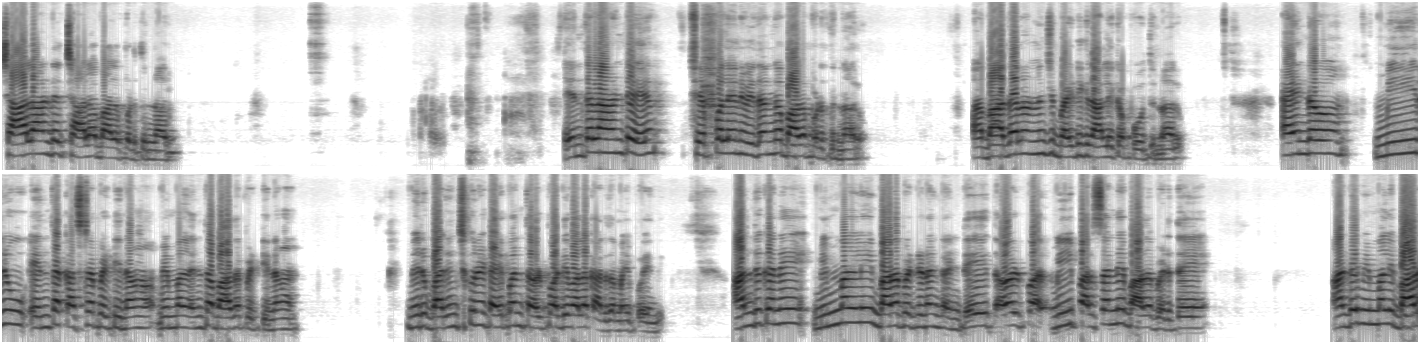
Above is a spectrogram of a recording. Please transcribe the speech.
చాలా అంటే చాలా బాధపడుతున్నారు. ఎంతలా అంటే చెప్పలేని విధంగా బాధపడుతున్నారు. ఆ బాధల నుంచి బయటికి రాలేకపోతున్నారు. అండ్ మీరు ఎంత కష్టపెట్టినా మిమ్మల్ని ఎంత బాధ పెట్టినా మీరు భరించుకునే టైప్ అని థర్డ్ పార్టీ వాళ్ళకి అర్థమైపోయింది. అందుకనే మిమ్మల్ని బాధ పెట్టడం కంటే థర్డ్ మీ పర్సన్ని బాధ పెడితే అంటే మిమ్మల్ని బాధ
